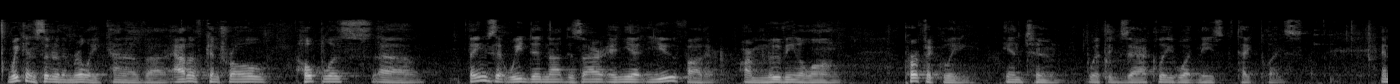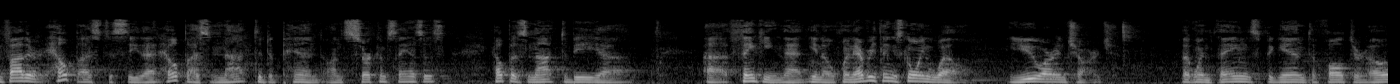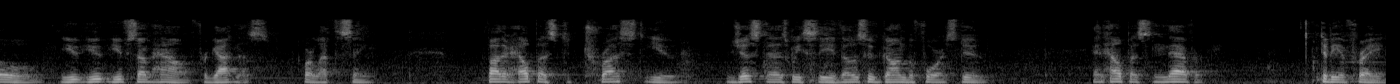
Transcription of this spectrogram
we consider them really kind of uh, out of control, hopeless, uh, things that we did not desire, and yet you, Father, are moving along perfectly in tune with exactly what needs to take place. And Father, help us to see that. Help us not to depend on circumstances. Help us not to be uh, uh, thinking that you know when everything's going well, you are in charge. But when things begin to falter, oh, you, you, you've somehow forgotten us or left the scene. Father, help us to trust you just as we see those who've gone before us do. And help us never to be afraid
